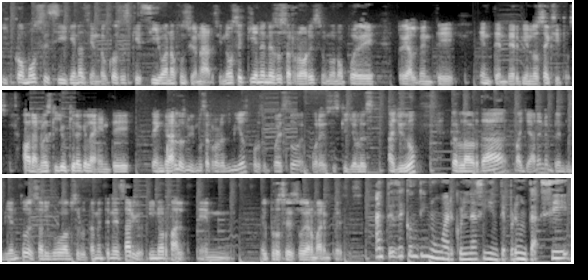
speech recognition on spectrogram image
y cómo se siguen haciendo cosas que sí van a funcionar. Si no se tienen esos errores, uno no puede realmente entender bien los éxitos. Ahora, no es que yo quiera que la gente tenga los mismos errores míos, por supuesto, por eso es que yo les ayudo, pero la verdad, fallar en emprendimiento es algo absolutamente necesario y normal en el proceso de armar empresas. Antes de continuar con la siguiente pregunta, sí,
